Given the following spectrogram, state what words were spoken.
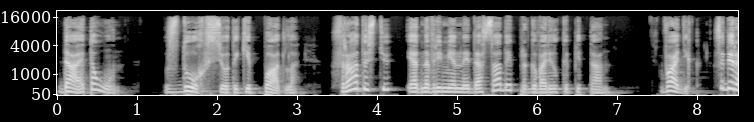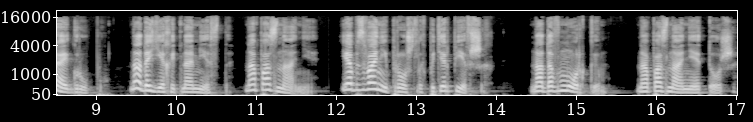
Да, это он. Сдох все-таки, падла. С радостью и одновременной досадой проговорил капитан. «Вадик, собирай группу. Надо ехать на место, на опознание. И обзвони прошлых потерпевших. Надо в морг им, на опознание тоже».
